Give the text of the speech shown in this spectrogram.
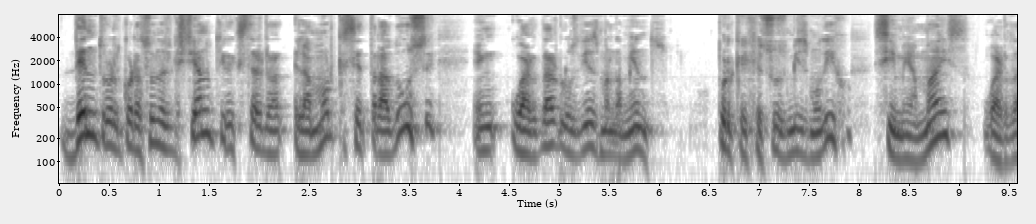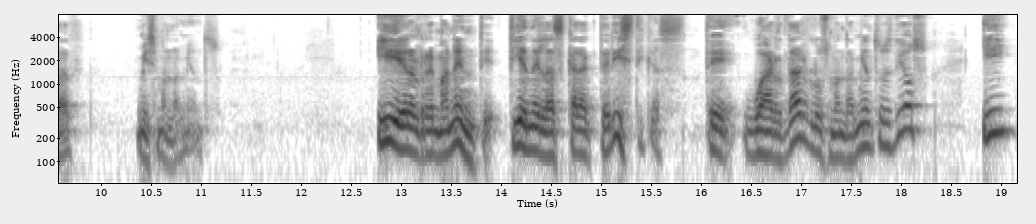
Dentro del corazón del cristiano tiene que estar el amor que se traduce en guardar los diez mandamientos, porque Jesús mismo dijo, si me amáis, guardad mis mandamientos. Y el remanente tiene las características de guardar los mandamientos de Dios y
